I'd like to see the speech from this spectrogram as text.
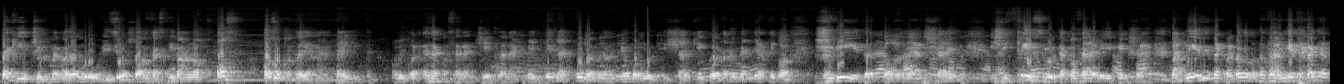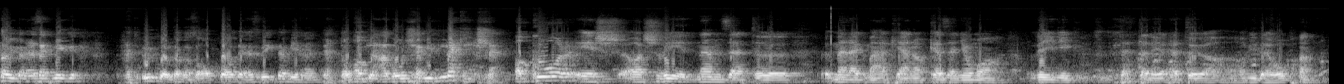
Tekintsük meg az Eurovíziós Dalfesztiválnak azt, azokat a jelenteit, amikor ezek a szerencsétlenek még tényleg ugyanolyan nyomorult is senkik voltak, hogy megnyerték a svéd dalversenyt, és így készültek a fellépésre. Tehát nézzétek meg azokat a felvételeket, amiben ezek még Hát ők voltak az apa, de ez még nem jelentett a világon semmit, nekik se. A kor és a svéd nemzet melegmárkjának keze nyoma végig tetten érhető a, a videóban.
